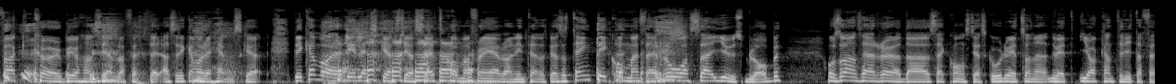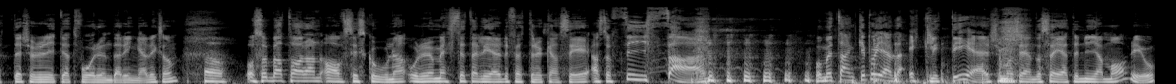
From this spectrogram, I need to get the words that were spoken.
fuck Kirby och hans jävla fötter. Alltså det kan vara det hemska. Det kan vara det läskigaste jag sett komma från en jävla Nintendo-spel. Så tänk dig komma en sån här rosa ljusblob. Och så har han så här röda så här konstiga skor. Du vet, såna, du vet, jag kan inte rita fötter så då ritar jag två runda ringar liksom. Ja. Och så bara tar han av sig skorna och det är de mest detaljerade fötterna du kan se. Alltså fy fan! och med tanke på hur jävla äckligt det är så måste jag ändå säga att det nya Mario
